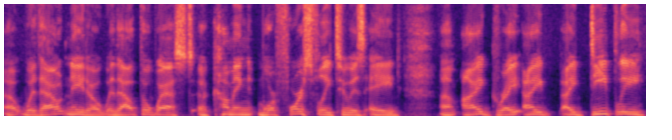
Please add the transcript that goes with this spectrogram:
uh, without NATO, without the West uh, coming more forcefully to his aid, um, I, great, I, I deeply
